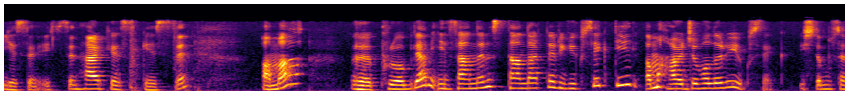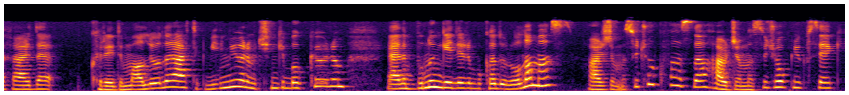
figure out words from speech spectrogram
yesin, içsin, herkes gezsin. Ama problem insanların standartları yüksek değil ama harcamaları yüksek. İşte bu sefer de kredi mi alıyorlar artık bilmiyorum. Çünkü bakıyorum yani bunun geliri bu kadar olamaz. Harcaması çok fazla, harcaması çok yüksek.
